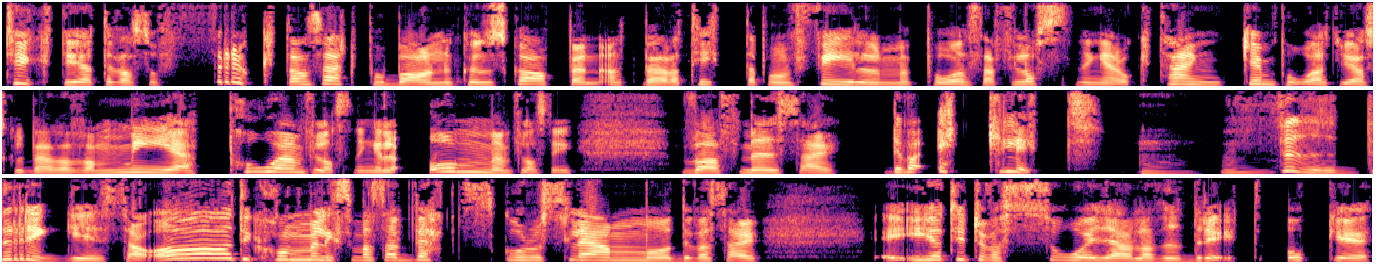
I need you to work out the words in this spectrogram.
tyckte att det var så fruktansvärt på barnkunskapen att behöva titta på en film på så förlossningar och tanken på att jag skulle behöva vara med på en förlossning eller om en förlossning var för mig så här, det var äckligt. Vidrig, så här, det kommer liksom massa vätskor och slem och det var så här, eh, jag tyckte det var så jävla vidrigt. Och eh,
